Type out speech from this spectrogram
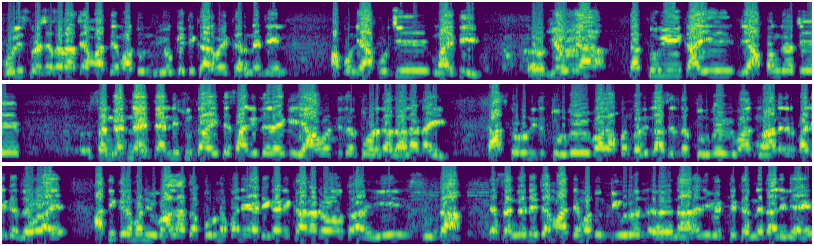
पोलीस प्रशासनाच्या माध्यमातून योग्य ती कारवाई करण्यात येईल. आपण या पुढची माहिती घेऊया. तत्पूर्वी काही जे अपंग जे संघटना आहेत त्यांनी सुद्धा इथे सांगितलेलं आहे की यावरती जर तोडगा झाला नाही खास करून इथे तुर्भे विभाग आपण बघितला असेल तर तुर्भे विभाग महानगरपालिका जवळ आहे. अतिक्रमण विभागाचा पूर्णपणे या ठिकाणी कानाडोळा होता. ही सुद्धा त्या संघटनेच्या माध्यमातून तीव्र नाराजी व्यक्त करण्यात आलेली आहे.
